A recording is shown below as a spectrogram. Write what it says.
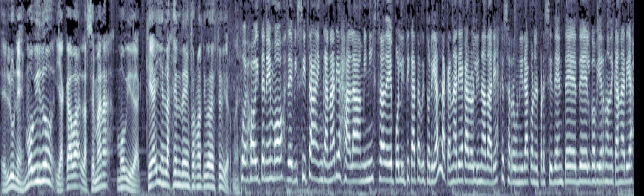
el lunes movido y acaba la semana movida. ¿Qué hay en la agenda informativa de este viernes? Pues hoy tenemos de visita en Canarias a la ministra de Política Territorial, la canaria Carolina Darias, que se reunirá con el presidente del Gobierno de Canarias,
